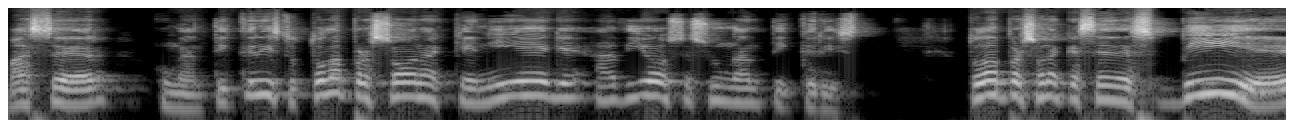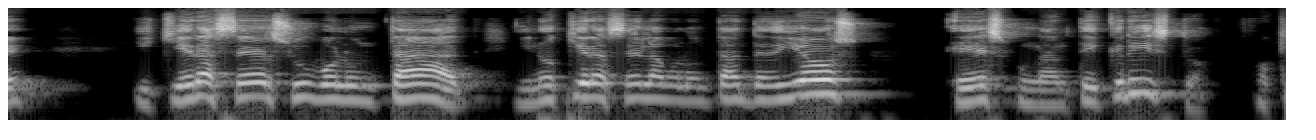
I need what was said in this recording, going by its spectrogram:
va a ser un anticristo. Toda persona que niegue a Dios es un anticristo. Toda persona que se desvíe y quiere hacer su voluntad y no quiere hacer la voluntad de Dios, es un anticristo. ¿Ok?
